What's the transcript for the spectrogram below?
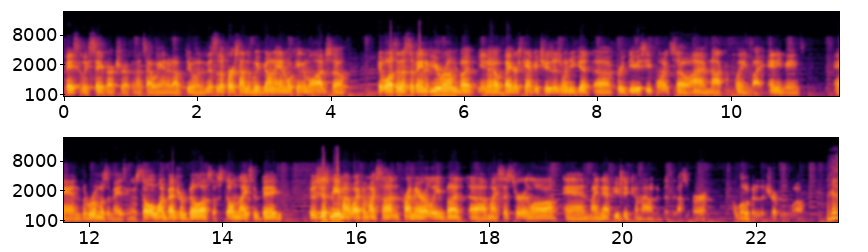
basically saved our trip. And that's how we ended up doing. This is the first time that we've gone to Animal Kingdom Lodge. So it wasn't a Savannah View room, but you know, beggars can't be choosers when you get uh, free DVC points. So I am not complaining by any means. And the room was amazing. It was still a one bedroom villa, so still nice and big it was just me, my wife, and my son primarily, but uh, my sister in law and my nephew did come out and visit us for a little bit of the trip as well. Okay,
